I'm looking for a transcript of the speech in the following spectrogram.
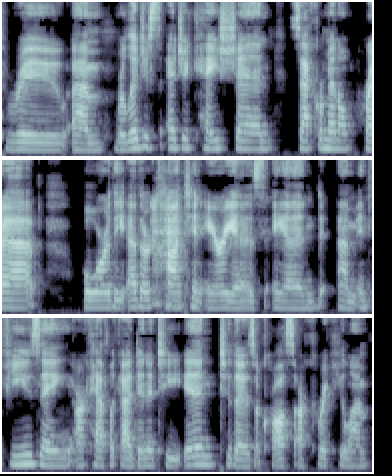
through um, religious education sacramental prep or the other mm-hmm. content areas and um, infusing our Catholic identity into those across our curriculum,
